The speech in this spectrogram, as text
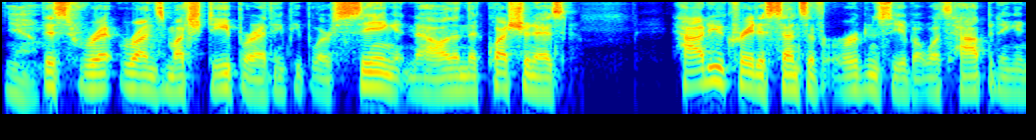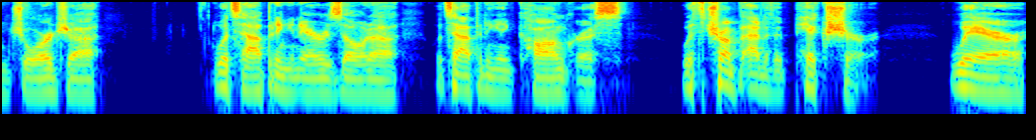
Yeah. This r- runs much deeper. I think people are seeing it now. And then the question is, how do you create a sense of urgency about what's happening in Georgia, what's happening in Arizona, what's happening in Congress with Trump out of the picture, where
